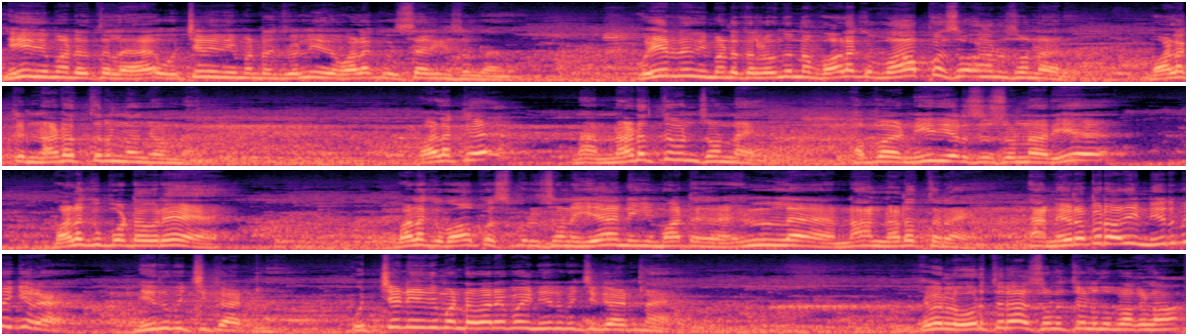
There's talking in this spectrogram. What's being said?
நீதிமன்றத்தில் உச்சநீதிமன்றம் சொல்லி இதை வழக்கு விசாரிக்க சொல்கிறாங்க உயர்நீதிமன்றத்தில் வந்து நான் வழக்கு வாபஸ் வாங்கன்னு சொன்னார். வழக்கு நடத்துறேன்னு நான் சொன்னேன். வழக்கு நான் நடத்துவேன்னு சொன்னேன். அப்போ நீதியரசர் சொன்னார் வழக்கு போட்டவரே வழக்கு வாபஸ் பண்ணி சொன்னேன். ஏன் நீங்கள் மாட்டேங்கிறேன் இல்லை நான் நடத்துகிறேன் நான் நிரபராதி நிரூபிக்கிறேன். நிரூபித்து காட்டினேன். உச்ச நீதிமன்றம் வரை போய் நிரூபித்து காட்டினேன். இவர்கள் ஒருத்தராக சொல்ல சொல்லுங்க பார்க்கலாம்.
